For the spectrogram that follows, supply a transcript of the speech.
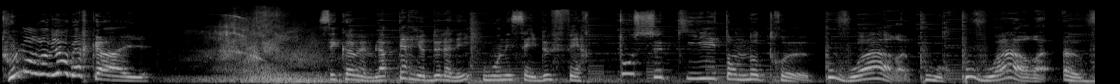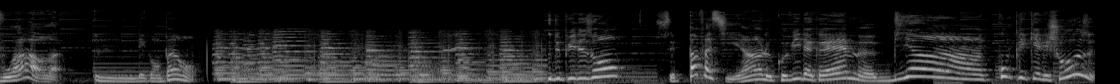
tout le monde revient au bercail. C'est quand même la période de l'année où on essaye de faire tout ce qui est en notre pouvoir pour pouvoir euh, voir les grands-parents. Depuis deux ans, c'est pas facile, hein. le Covid a quand même bien compliqué les choses,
